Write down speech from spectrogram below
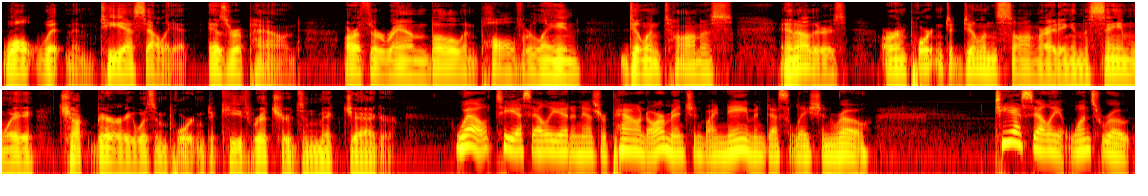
Walt Whitman, T.S. Eliot, Ezra Pound, Arthur Rimbaud and Paul Verlaine, Dylan Thomas, and others are important to Dylan's songwriting in the same way Chuck Berry was important to Keith Richards and Mick Jagger. Well, T.S. Eliot and Ezra Pound are mentioned by name in Desolation Row. T.S. Eliot once wrote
